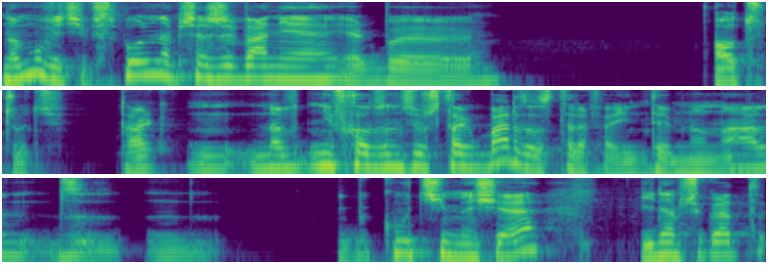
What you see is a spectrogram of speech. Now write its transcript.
no mówię ci, wspólne przeżywanie jakby odczuć, tak? Nawet nie wchodząc już tak bardzo w strefę intymną, no ale z, jakby kłócimy się i na przykład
